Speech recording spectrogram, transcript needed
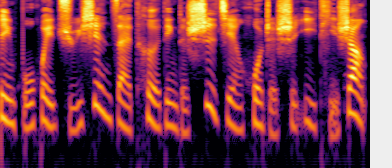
并不会局限在特定的事件或者是议题上。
